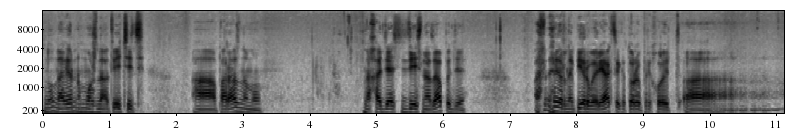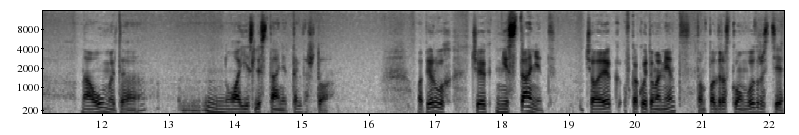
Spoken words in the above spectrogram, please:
Ну, наверное, можно ответить а, по-разному. Находясь здесь, на Западе, наверное, первая реакция, которая приходит а, на ум, это ну а если станет, тогда что? Во-первых, человек не станет. Человек в какой-то момент, там, в подростковом возрасте,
